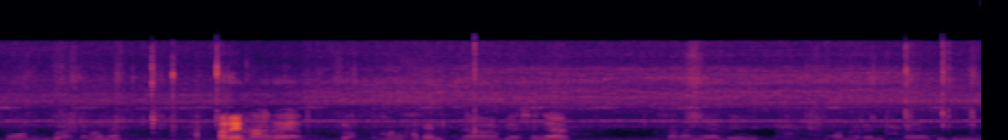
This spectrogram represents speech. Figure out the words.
pohon buah canon ya Aren. aren Hang aren. nah biasanya sarangnya di pohon aren kayak begini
